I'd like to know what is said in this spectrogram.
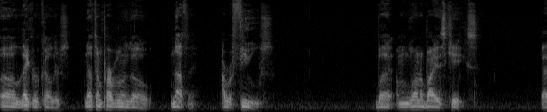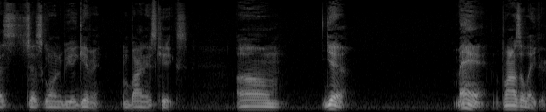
uh, Laker colors. Nothing purple and gold. Nothing. I refuse. But I'm going to buy his kicks. That's just going to be a given. I'm buying his kicks. Um, yeah. Man, LeBron's a Laker.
